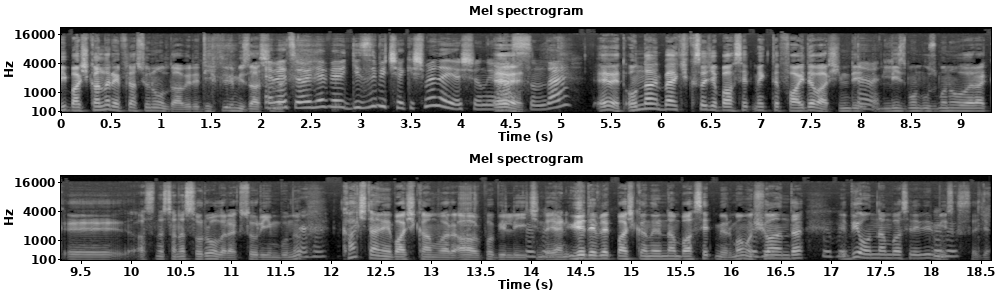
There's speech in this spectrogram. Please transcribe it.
bir başkanlar enflasyonu oldu haberi diyebilir miyiz aslında? Evet öyle ve gizli bir çekişme de yaşanıyor evet. aslında. Evet ondan belki kısaca bahsetmekte fayda var. Şimdi evet. Lizbon uzmanı olarak e, aslında sana soru olarak sorayım bunu. Hı hı. Kaç tane başkan var Avrupa Birliği içinde? Hı hı. Yani üye devlet başkanlarından bahsetmiyorum ama hı hı. şu anda hı hı. E, bir ondan bahsedebilir miyiz hı hı. kısaca?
